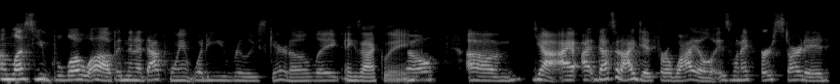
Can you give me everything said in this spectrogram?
unless you blow up and then at that point what are you really scared of? Like Exactly. you know um yeah I, I that's what i did for a while is when i first started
